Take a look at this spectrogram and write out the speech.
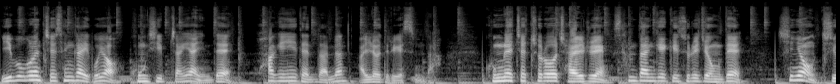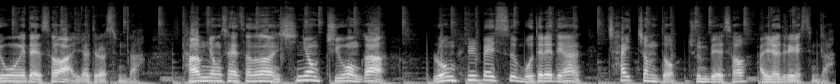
이 부분은 제 생각이고요. 공식 입장이 아닌데 확인이 된다면 알려드리겠습니다. 국내 최초로 자율주행 3단계 기술이 제공된 신형 G50에 대해서 알려드렸습니다. 다음 영상에서는 신형 G50과 롱 휠베이스 모델에 대한 차이점도 준비해서 알려드리겠습니다.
